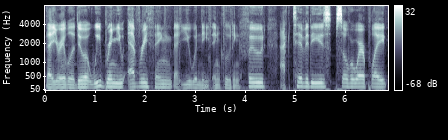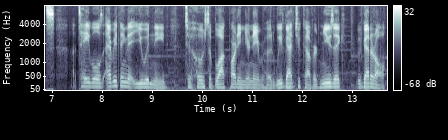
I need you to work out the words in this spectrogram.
that you're able to do it. We bring you everything that you would need, including food, activities, silverware plates, uh, tables, everything that you would need to host a block party in your neighborhood. We've got you covered. Music, we've got it all.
